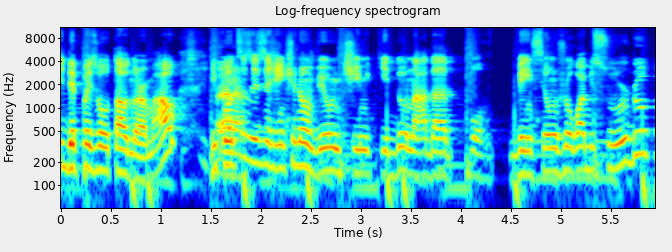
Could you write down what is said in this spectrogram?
e depois voltar ao normal? E É. quantas vezes a gente não viu um time que do nada, pô, venceu um jogo absurdo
